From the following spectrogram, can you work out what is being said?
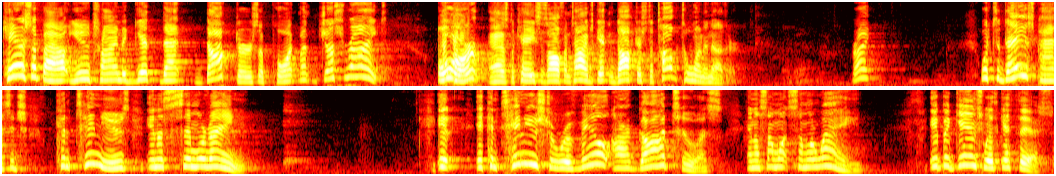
cares about you trying to get that doctor's appointment just right. Or, as the case is oftentimes, getting doctors to talk to one another. Right? Well, today's passage continues in a similar vein. It, it continues to reveal our God to us in a somewhat similar way. It begins with, get this,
